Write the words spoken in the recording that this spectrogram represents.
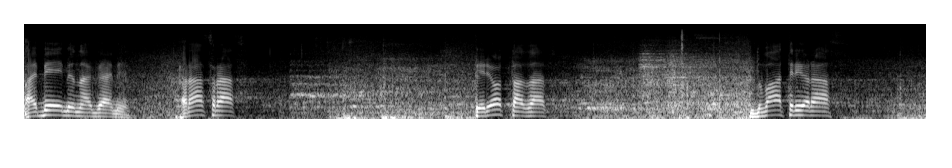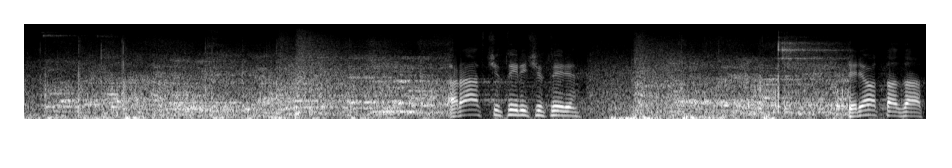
Обеими ногами. Раз, раз. Вперед-назад. Два-три раз. Раз, четыре, четыре. Вперед, назад.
